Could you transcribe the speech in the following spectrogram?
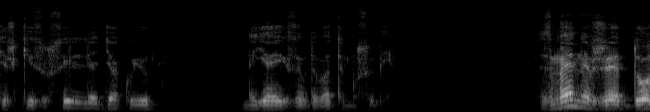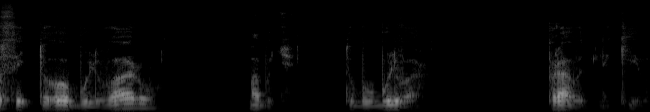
тяжкі зусилля, дякую, не я їх завдаватиму собі. З мене вже досить того бульвару, мабуть, то був бульвар, праведників,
